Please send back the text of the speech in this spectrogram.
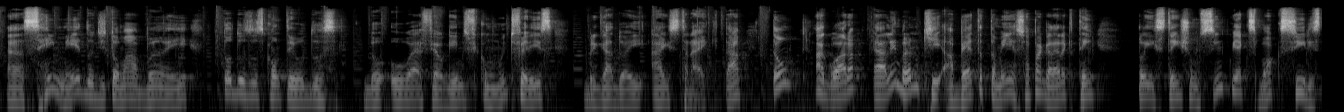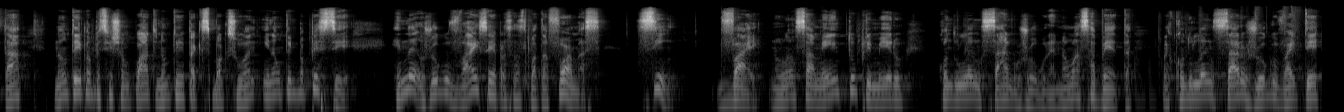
uh, sem medo de tomar ban aí, todos os conteúdos do UFL Games. Fico muito feliz. Obrigado aí a Strike, tá? Então, agora, uh, lembrando que a beta também é só pra galera que tem PlayStation 5 e Xbox Series, tá? Não tem para PlayStation 4, não tem para Xbox One e não tem para PC. Renan, o jogo vai sair para essas plataformas? Sim, vai. No lançamento, primeiro, quando lançar o jogo, né? Não essa beta. Mas quando lançar o jogo, vai ter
